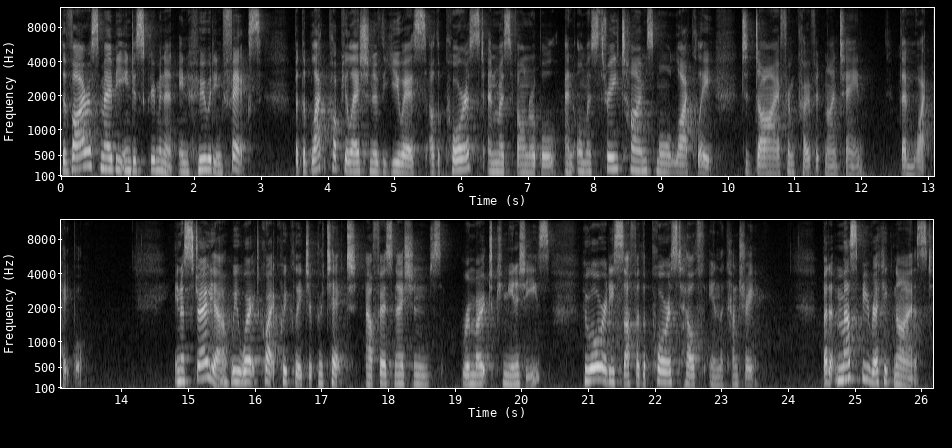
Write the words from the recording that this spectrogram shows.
The virus may be indiscriminate in who it infects, but the black population of the US are the poorest and most vulnerable and almost three times more likely to die from COVID 19 than white people. In Australia, we worked quite quickly to protect our First Nations remote communities who already suffer the poorest health in the country. But it must be recognised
